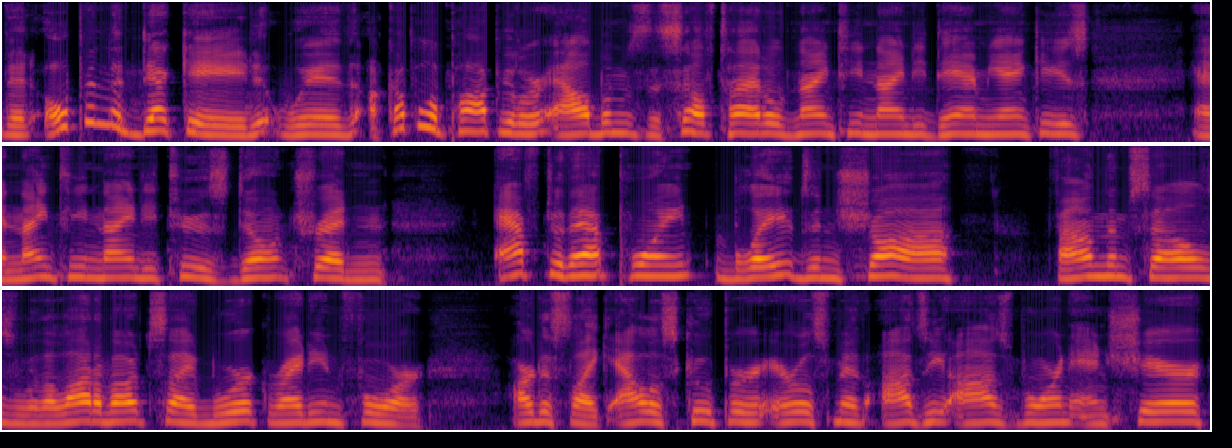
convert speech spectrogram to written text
that opened the decade with a couple of popular albums the self titled 1990 Damn Yankees and 1992's Don't Treadin'. After that point, Blades and Shaw found themselves with a lot of outside work writing for artists like Alice Cooper, Aerosmith, Ozzy Osbourne, and Cher.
